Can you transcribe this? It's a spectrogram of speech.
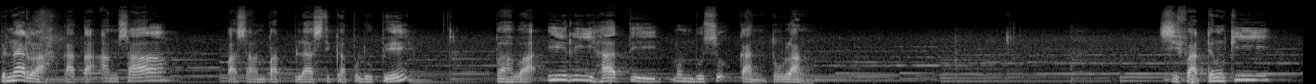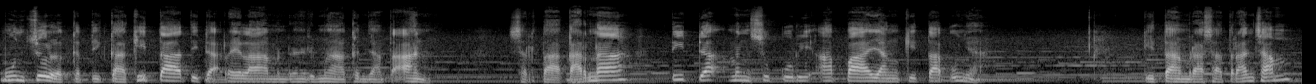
Benarlah kata Amsal pasal 14:30b bahwa iri hati membusukkan tulang. Sifat dengki muncul ketika kita tidak rela menerima kenyataan serta karena tidak mensyukuri apa yang kita punya. Kita merasa terancam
